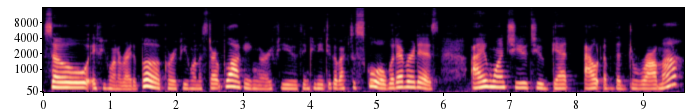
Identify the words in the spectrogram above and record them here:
So, if you want to write a book, or if you want to start blogging, or if you think you need to go back to school, whatever it is, I want you to get out of the drama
